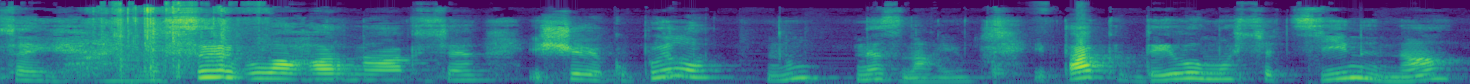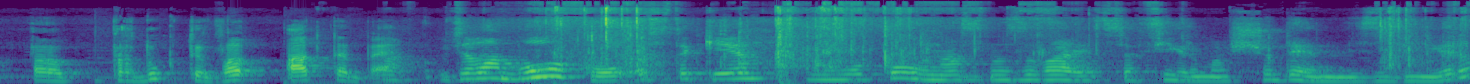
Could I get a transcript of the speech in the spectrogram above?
цей сир була гарна акція. І що я купила, ну не знаю. І так дивимося ціни на продукти в АТБ. Так, взяла молоко. Ось таке молоко у нас називається фірма Щоденний збір.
